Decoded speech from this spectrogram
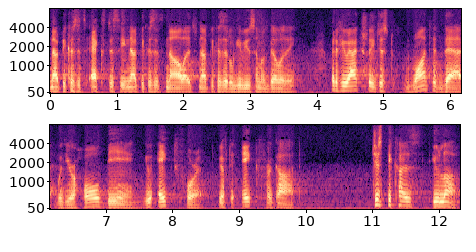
not because it's ecstasy, not because it's knowledge, not because it'll give you some ability, but if you actually just wanted that with your whole being, you ached for it. You have to ache for God. Just because you love.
